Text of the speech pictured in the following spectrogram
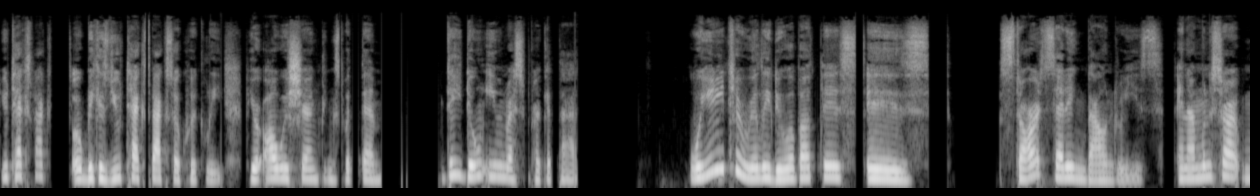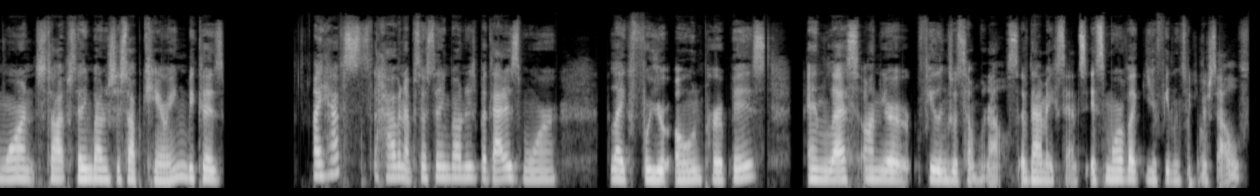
You text back, or because you text back so quickly. You're always sharing things with them. They don't even reciprocate that. What you need to really do about this is start setting boundaries. And I'm going to start more on stop setting boundaries to stop caring because I have have an episode setting boundaries, but that is more like for your own purpose and less on your feelings with someone else, if that makes sense. It's more of like your feelings with yourself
